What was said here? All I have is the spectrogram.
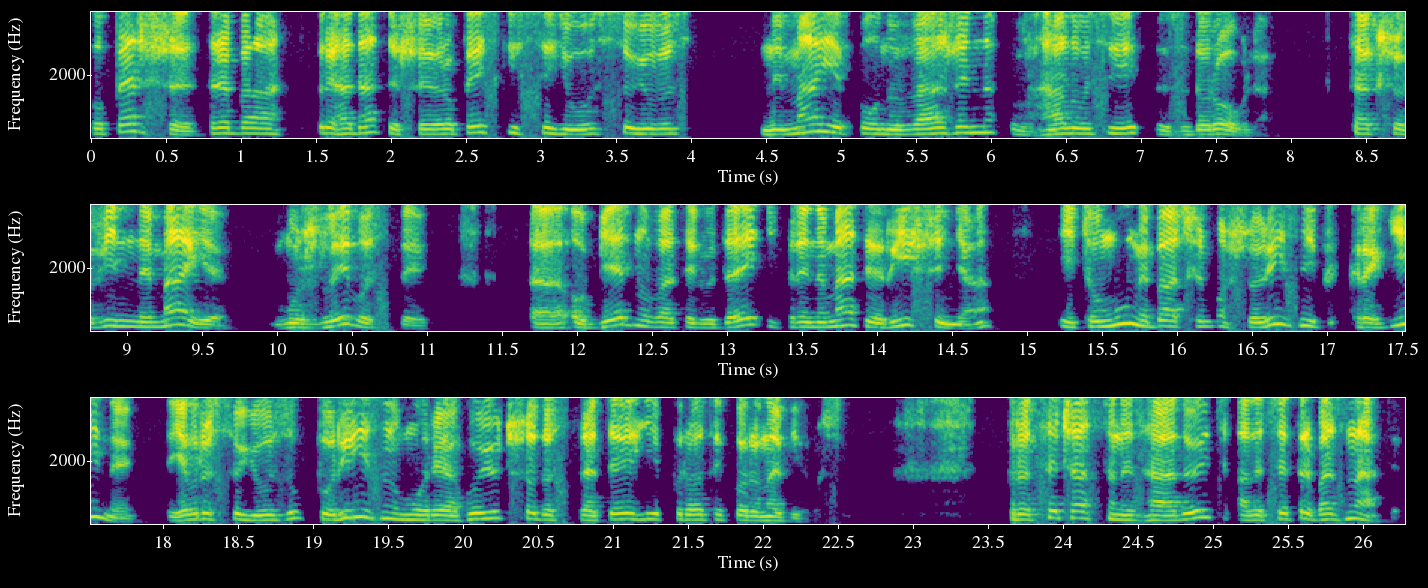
По-перше, треба пригадати, що Європейський Союз Союз не має повноважень в галузі здоров'я, так що він не має можливості е, об'єднувати людей і приймати рішення. І тому ми бачимо, що різні країни Євросоюзу по-різному реагують щодо стратегії проти коронавірусу. Про це часто не згадують, але це треба знати.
